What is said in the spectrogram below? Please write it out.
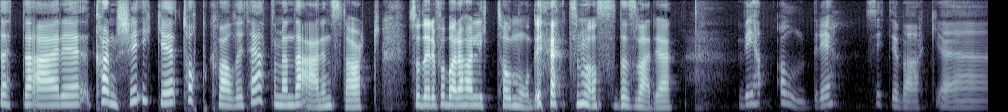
dette er eh, kanskje ikke toppkvalitet, men det er en start. Så dere får bare ha litt tålmodighet med oss, dessverre. Vi har aldri sittet bak eh,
